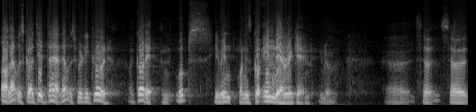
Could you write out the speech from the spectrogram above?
oh, that was good, I did that, that was really good, I got it, and whoops, you're in, one has got in there again, you know. Uh, so, so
